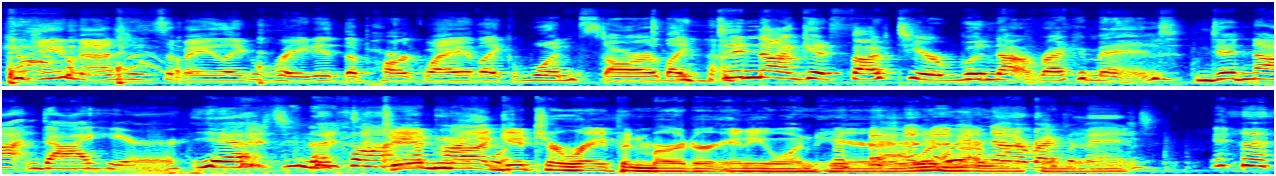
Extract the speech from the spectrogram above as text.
Could you imagine somebody like rated the parkway like one star, like did not get fucked here, would not recommend. Did not die here. Yeah, did not, Colonial Did not Park- get to rape and murder anyone here. Would, would not, not recommend. recommend.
